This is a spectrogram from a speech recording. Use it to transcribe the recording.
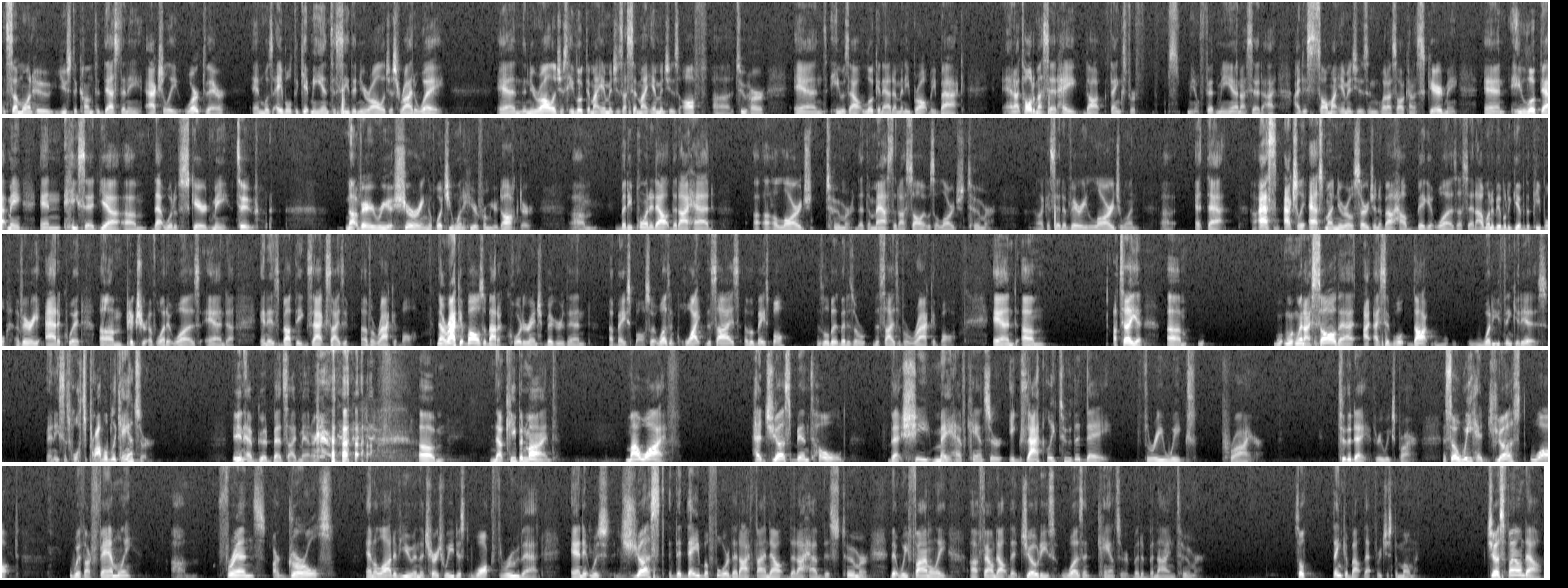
And someone who used to come to Destiny actually worked there and was able to get me in to see the neurologist right away. And the neurologist, he looked at my images. I sent my images off uh, to her, and he was out looking at them, and he brought me back. And I told him, I said, hey, doc, thanks for you know, fitting me in. I said, I, I just saw my images, and what I saw kind of scared me. And he looked at me, and he said, yeah, um, that would have scared me too. Not very reassuring of what you want to hear from your doctor. Um, but he pointed out that I had a, a, large tumor, that the mass that I saw, it was a large tumor. Like I said, a very large one uh, at that. I asked, actually asked my neurosurgeon about how big it was. I said, I want to be able to give the people a very adequate um, picture of what it was, and, uh, and it's about the exact size of, of a racquetball. Now, a racquetball is about a quarter inch bigger than a baseball, so it wasn't quite the size of a baseball. It's a little bit, but it's the size of a racquetball. And um, I'll tell you, um, w- when I saw that, I, I said, Well, Doc, what do you think it is? And he says, Well, it's probably cancer. He didn't have good bedside manner. um, now, keep in mind, my wife had just been told that she may have cancer exactly to the day three weeks prior. To the day, three weeks prior. And so we had just walked with our family, um, friends, our girls, and a lot of you in the church. We just walked through that. And it was just the day before that I find out that I have this tumor that we finally uh, found out that Jody's wasn't cancer, but a benign tumor. Think about that for just a moment. Just found out,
